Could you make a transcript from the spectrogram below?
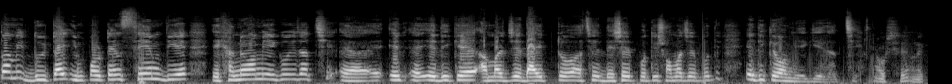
তো আমি দুইটাই ইম্পর্টেন্স সেম দিয়ে এখানেও আমি এগিয়ে যাচ্ছি এদিকে আমার যে দায়িত্ব আছে দেশের প্রতি সমাজের প্রতি এদিকেও আমি এগিয়ে যাচ্ছি। অবশ্যই অনেক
